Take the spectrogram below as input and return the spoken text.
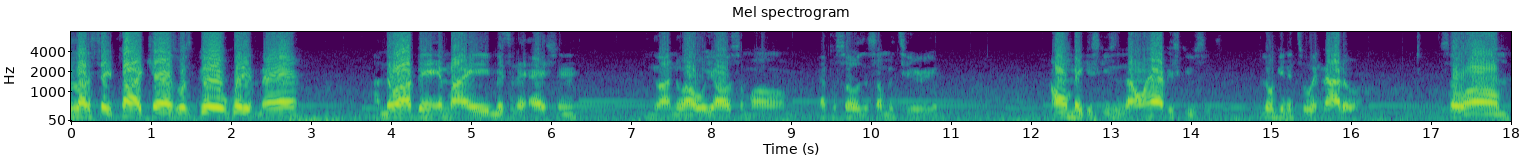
a lot to say podcast. What's good with it, man? I know I've been MIA, missing the action. You know, I know I owe y'all some um episodes and some material. I don't make excuses. I don't have excuses. We're gonna get into it now, though. So, um,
